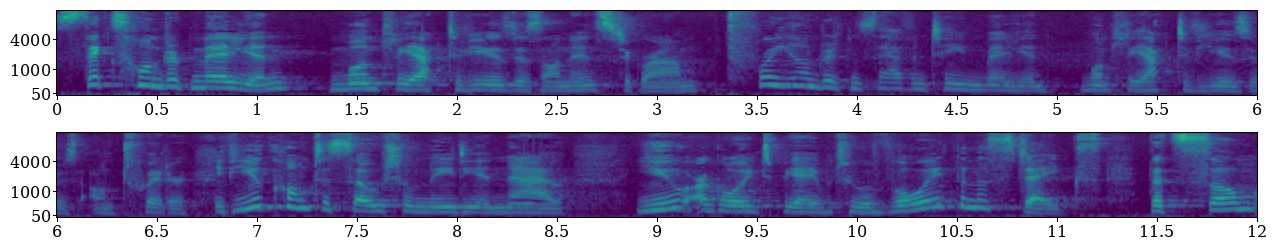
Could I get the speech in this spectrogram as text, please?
600 million monthly active users on Instagram, 317 million monthly active users on Twitter. If you come to social media now, you are going to be able to avoid the mistakes that some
